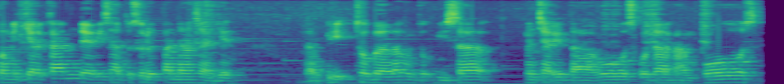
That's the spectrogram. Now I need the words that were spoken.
memikirkan dari satu sudut pandang saja tapi cobalah untuk bisa mencari tahu seputar kampus,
